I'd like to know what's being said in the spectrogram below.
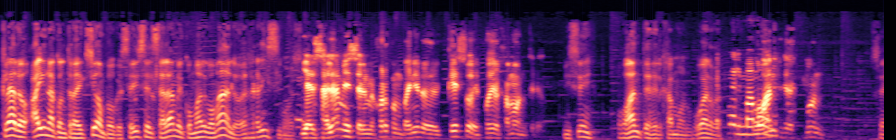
Claro, hay una contradicción porque se dice el salame como algo malo. Es rarísimo eso. Y el salame es el mejor compañero del queso después del jamón, creo. Y sí, o antes del jamón, guarda. O antes del jamón. Sí.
